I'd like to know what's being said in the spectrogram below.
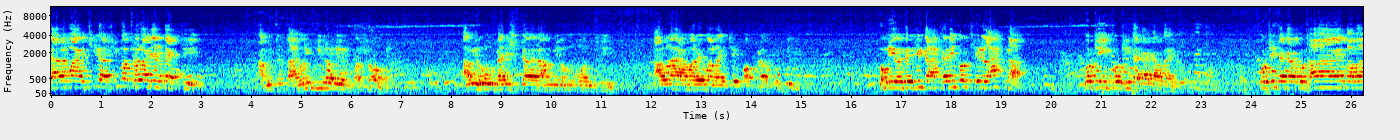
যার মায় ছিয়াশি বছর আগের ব্যক্তি। আমি তো তারই মিলনের ফসল। আমি হম ব্যারিস্টার, আমি হম মন্ত্রী। আল্লাহ আমারে বানাইছে পকড়া ফকির হোমিওপ্যাথি ডাক্তারি করছে লাখ লাখ। কোটি কোটি টাকা কামাইছে কোটি টাকা কোথায় বাবা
